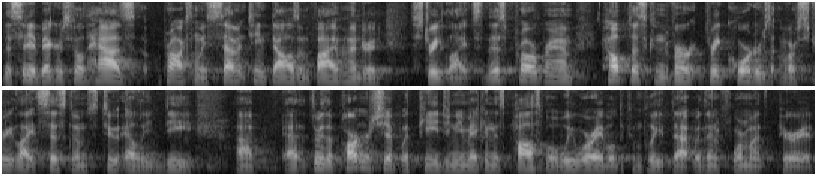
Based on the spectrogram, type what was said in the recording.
The city of Bakersfield has approximately 17,500 streetlights. This program helped us convert three quarters of our streetlight systems to LED. Uh, uh, through the partnership with PG&E making this possible, we were able to complete that within a four-month period.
